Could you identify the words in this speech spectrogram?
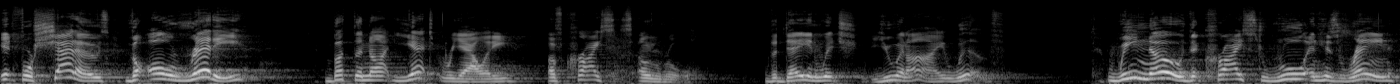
it foreshadows the already but the not yet reality of Christ's own rule, the day in which you and I live. We know that Christ's rule and his reign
